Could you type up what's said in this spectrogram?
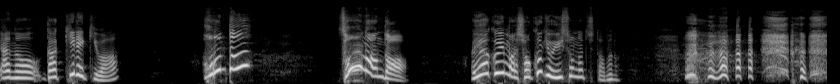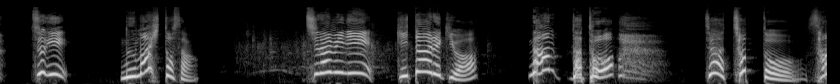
あの楽器歴は？本当？そうなんだ。最悪今職業言いそうになっちゃった。危ない。次沼人さん。ちなみにギター歴は？なんだと？じゃあちょっと惨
